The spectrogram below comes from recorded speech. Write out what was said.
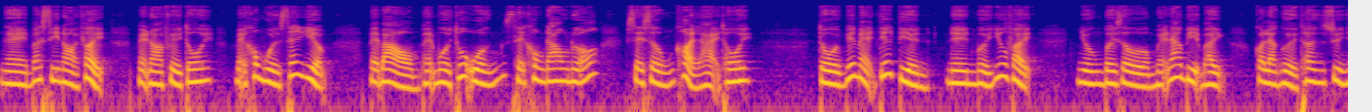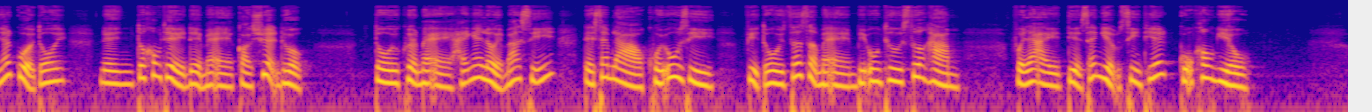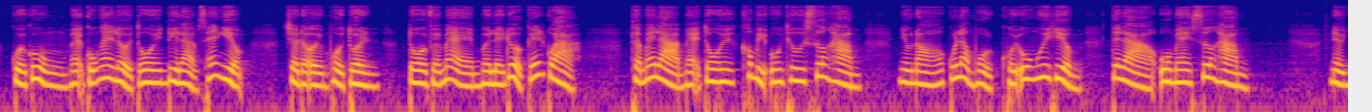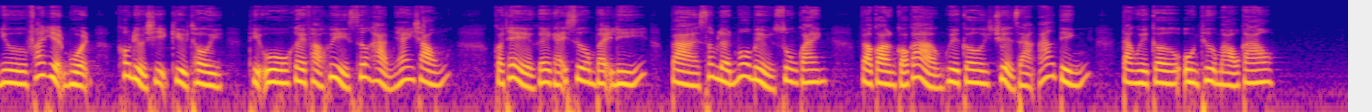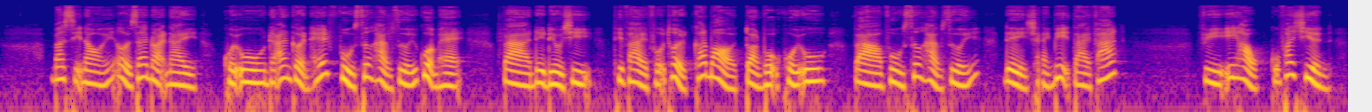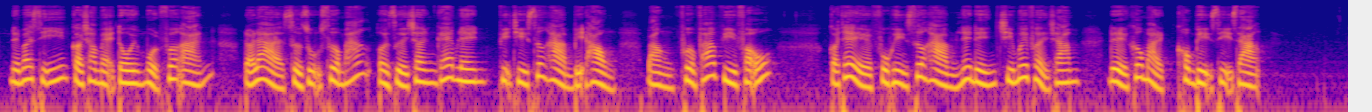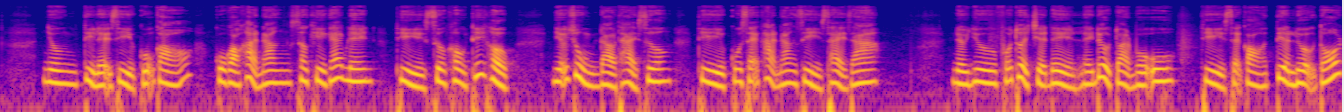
Nghe bác sĩ nói vậy, mẹ nói với tôi mẹ không muốn xét nghiệm. Mẹ bảo mẹ mua thuốc uống sẽ không đau nữa, sẽ sớm khỏi lại thôi. Tôi biết mẹ tiếc tiền nên mới như vậy. Nhưng bây giờ mẹ đang bị bệnh, còn là người thân duy nhất của tôi, nên tôi không thể để mẹ có chuyện được. Tôi khuyên mẹ hãy nghe lời bác sĩ để xem là khối u gì, vì tôi rất sợ mẹ bị ung thư xương hàm. Với lại tiền xét nghiệm xin thiết cũng không nhiều. Cuối cùng mẹ cũng nghe lời tôi đi làm xét nghiệm. Chờ đợi một tuần tôi với mẹ mới lấy được kết quả. Thật may là mẹ tôi không bị ung thư xương hàm, nhưng nó cũng là một khối u nguy hiểm tên là u me xương hàm. Nếu như phát hiện muộn, không điều trị kịp thời thì u gây phá hủy xương hàm nhanh chóng, có thể gây gãy xương bệnh lý và xâm lấn mô mềm xung quanh và còn có cả nguy cơ chuyển dạng ác tính, tăng nguy cơ ung thư máu cao. Bác sĩ nói ở giai đoạn này, khối u đã ăn gần hết phủ xương hàm dưới của mẹ và để điều trị thì phải phẫu thuật cắt bỏ toàn bộ khối u và vùng xương hàm dưới để tránh bị tái phát. Vì y học cũng phát triển Nên bác sĩ có cho mẹ tôi một phương án Đó là sử dụng xương mác ở dưới chân ghép lên vị trí xương hàm bị hỏng bằng phương pháp vi phẫu có thể phục hình xương hàm lên đến 90% để gương mặt không bị dị dạng. Nhưng tỷ lệ gì cũng có Cũng có khả năng sau khi ghép lên thì xương không thích hợp Nhiễm trùng đào thải xương thì cũng sẽ khả năng gì xảy ra. Nếu như phẫu thuật triệt để lấy được toàn bộ u thì sẽ có tiền lượng tốt.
